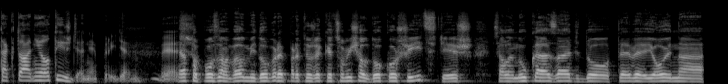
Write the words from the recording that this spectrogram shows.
tak to ani o týždeň neprídem. Vieš. Ja to poznám veľmi dobre, pretože keď som išiel do Košíc, tiež sa len ukázať do TV Joj na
